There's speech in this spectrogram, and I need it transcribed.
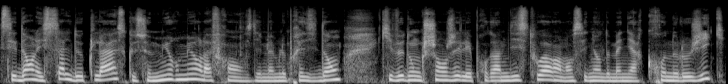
C'est dans les salles de classe que se murmure la France, dit même le président, qui veut donc changer les programmes d'histoire en enseignant de manière chronologique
